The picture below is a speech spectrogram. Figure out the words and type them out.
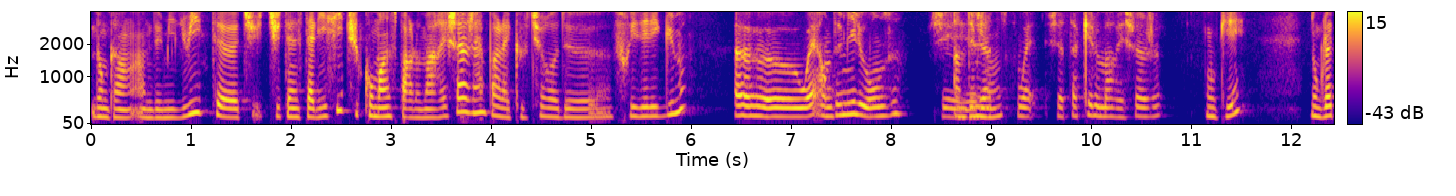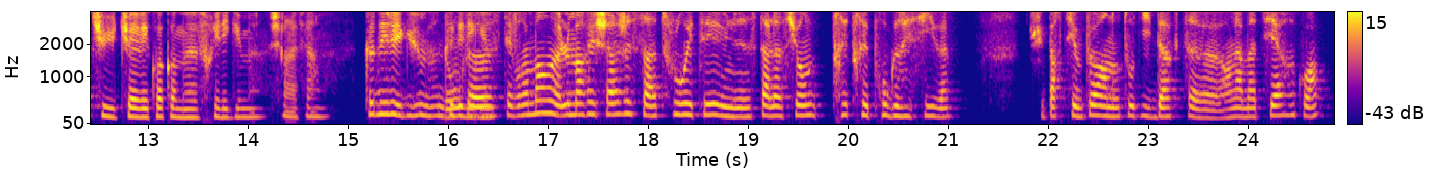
Donc en, 2008, tu t'installes ici, tu commences par le maraîchage, hein, par la culture de fruits et légumes? Ouais, en 2011. En 2011 Ouais, j'ai attaqué le maraîchage. Ok. Donc là, tu, tu avais quoi comme fruits et légumes sur la ferme? Que des légumes. Donc, euh, c'était vraiment le maraîchage, ça a toujours été une installation très très progressive. Je suis partie un peu en autodidacte euh, en la matière, quoi,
